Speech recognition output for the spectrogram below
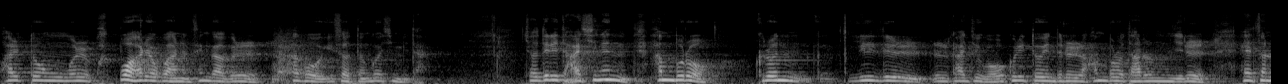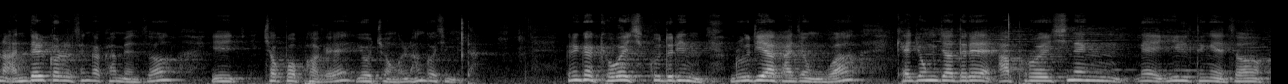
활동을 확보하려고 하는 생각을 하고 있었던 것입니다. 저들이 다시는 함부로 그런 일들을 가지고 그리스도인들을 함부로 다루는 일을 해서는 안 될 것을 생각하면서 이 적법하게 요청을 한 것입니다. 그러니까 교회 식구들인 루디아 가정과 개종자들의 앞으로의 신행의 일 등에서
